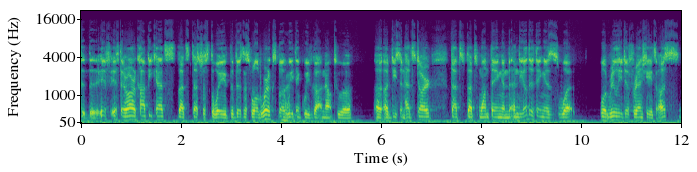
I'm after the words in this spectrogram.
if if there are copycats, that's that's just the way the business world works. But right. we think we've gotten out to a, a, a decent head start. That's that's one thing, and and the other thing is what what really differentiates us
